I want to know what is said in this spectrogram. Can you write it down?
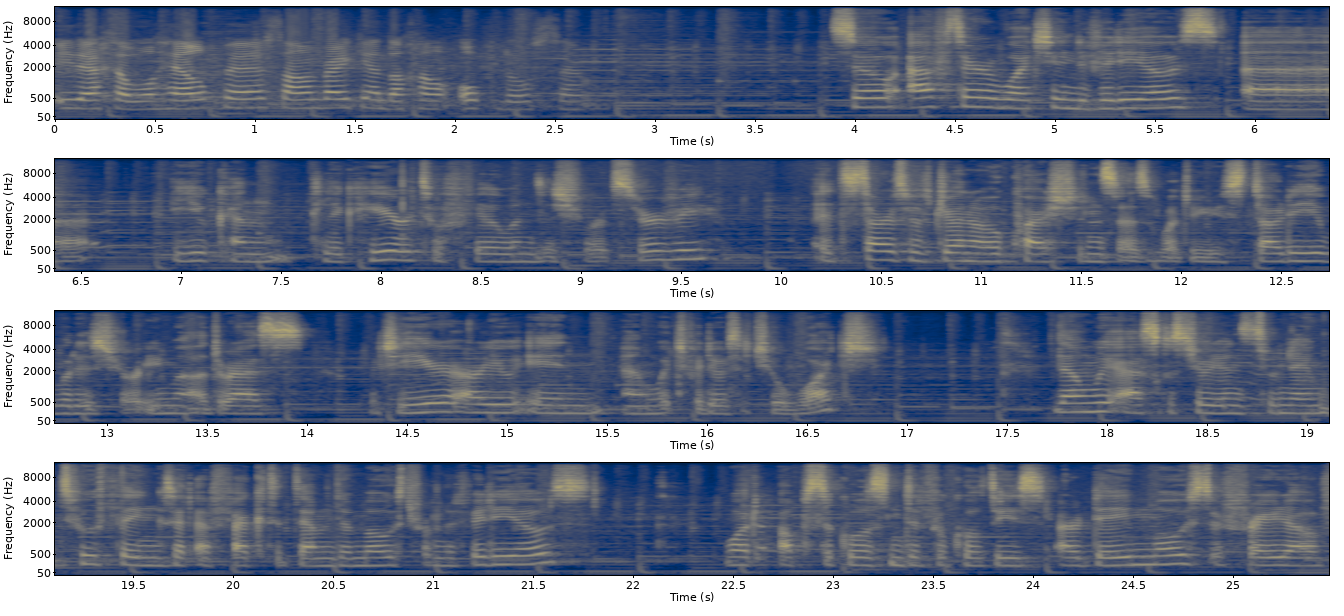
iedereen gewoon helpen, samenwerken en dan gaan we oplossen. So after watching the videos, uh, you can click here to fill in the short survey. It starts with general questions as what do you study, what is your email address, which year are you in, and which videos did you watch. Then we ask the students to name two things that affected them the most from the videos. What obstacles and difficulties are they most afraid of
